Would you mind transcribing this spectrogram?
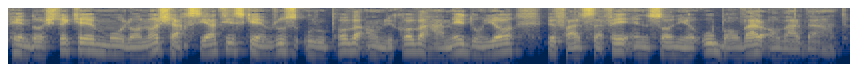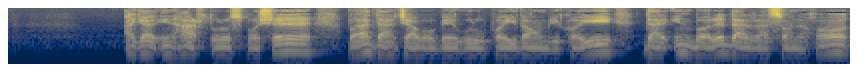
پنداشته که مولانا شخصیتی است که امروز اروپا و آمریکا و همه دنیا به فلسفه انسانی او باور آوردهاند. اگر این حرف درست باشه باید در جواب اروپایی و آمریکایی در این باره در رسانه ها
